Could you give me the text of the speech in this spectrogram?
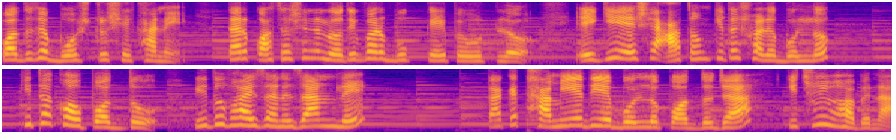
পদ্মজা বসল সেখানে। তার কথা শুনে লতিফার বুক কেঁপে উঠল। এগিয়ে এসে আতঙ্কিত স্বরে বলল কিতা কও পদ্ম? ঋতু ভাই জানে জানলে? তাকে থামিয়ে দিয়ে বলল পদ্মজা কিছুই হবে না,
